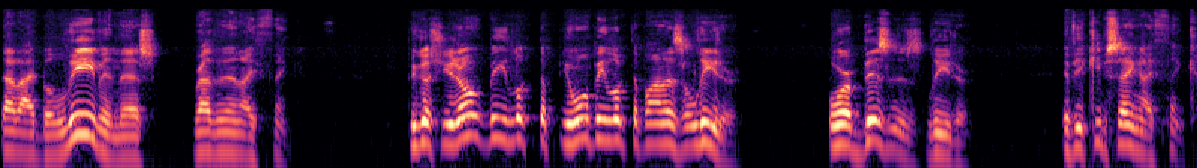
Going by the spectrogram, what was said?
that I believe in this rather than I think. Because you, don't be looked up, you won't be looked upon as a leader or a business leader if you keep saying I think.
